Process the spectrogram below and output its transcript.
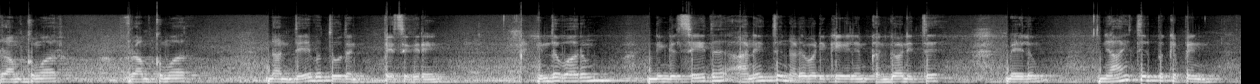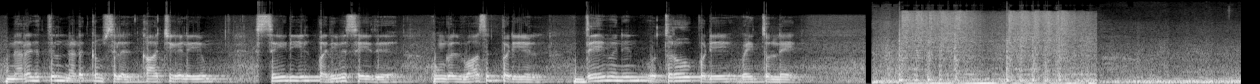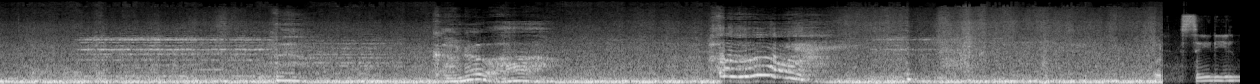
ராம்குமார் ராம்குமார் நான் தேவதூதன் பேசுகிறேன். இந்த வாரம் நீங்கள் செய்த அனைத்து நடவடிக்கைகளையும் கண்காணித்து மேலும் நியாய தீர்ப்புக்கு பின் நரகத்தில் நடக்கும் சில காட்சிகளையும் சிடியில் பதிவு செய்து உங்கள் வாசற்படியில் தேவனின் உத்தரவுப்படி வைத்துள்ளேன்.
